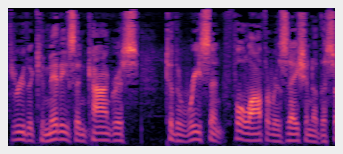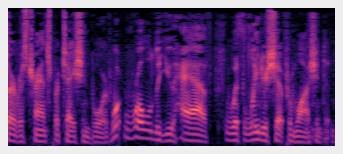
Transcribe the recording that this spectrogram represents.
through the committees in Congress to the recent full authorization of the Surface Transportation Board. What role do you have with leadership from Washington?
